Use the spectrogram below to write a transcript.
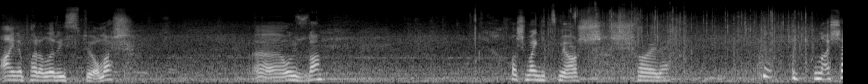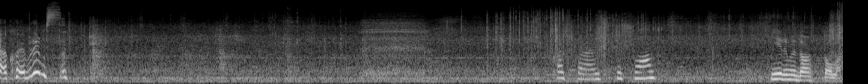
aynı paraları istiyorlar. Ee, o yüzden hoşuma gitmiyor. Şöyle. Bunu aşağı koyabilir misin? Kaç paraymış bu şu an? 24 dolar.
